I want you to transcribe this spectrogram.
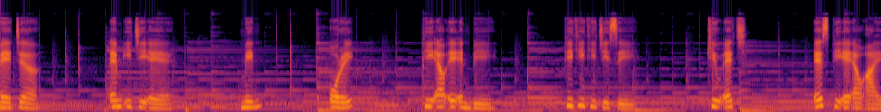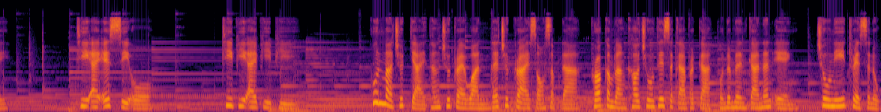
Major MEGA Mint Oric PLANB PTTGC QH SPALI TISCO TPIPP หุ้นมาชุดใหญ่ทั้งชุดรายวันและชุดราย 2 สัปดาห์ เพราะกำลังเข้าช่วงเทศกาลประกาศผลดำเนินการนั่นเอง ช่วงนี้เทรดสนุก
